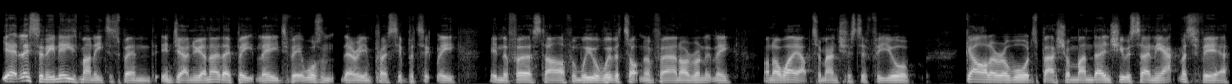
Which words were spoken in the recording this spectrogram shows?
yeah, listen, he needs money to spend in January. I know they beat Leeds, but it wasn't very impressive, particularly in the first half. And we were with a Tottenham fan, ironically, on our way up to Manchester for your gala awards bash on Monday. And she was saying the atmosphere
